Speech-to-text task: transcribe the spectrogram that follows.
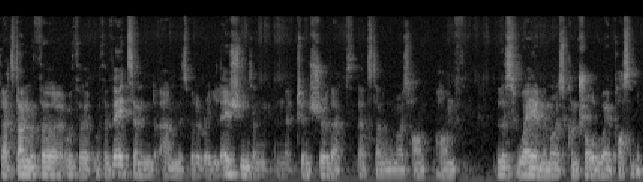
that's done with a with a with a vet, and um, there's a bit of regulations and, and, to ensure that that's done in the most harm, harmless way and the most controlled way possible.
